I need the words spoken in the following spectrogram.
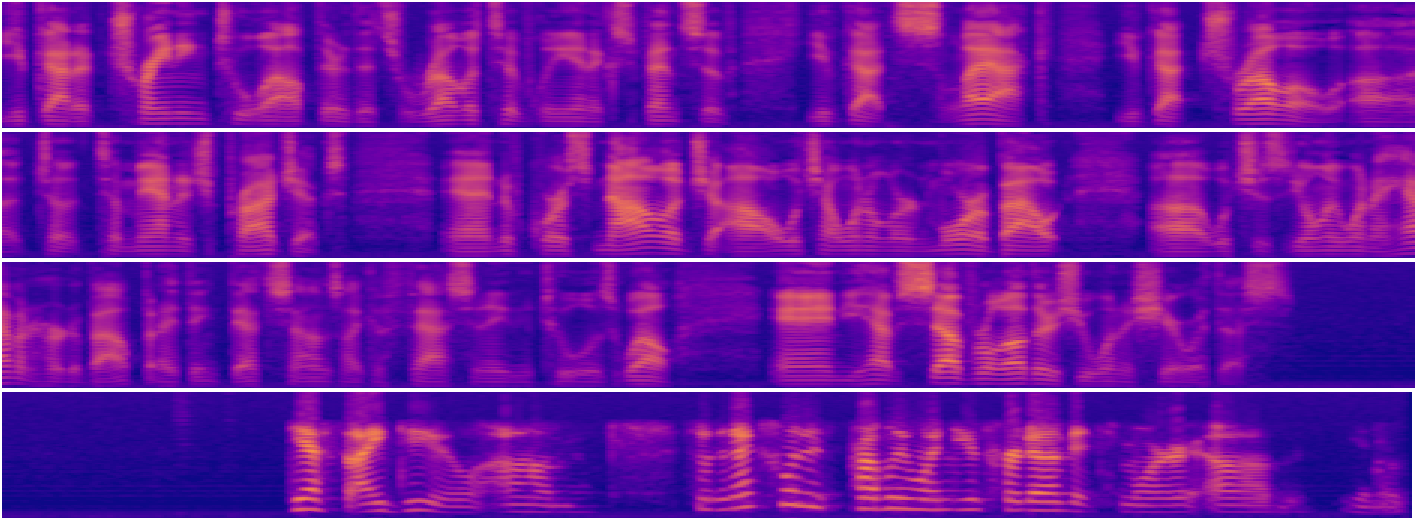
You've got a training tool out there that's relatively inexpensive. You've got slack you've got trello uh, to, to manage projects. And of course knowledge owl which i want to learn more about uh, which is the only one i haven't heard about but i think that sounds like a fascinating tool as well. And you have several others you want to share with us. Yes i do. Um, so the next one is probably one you've heard of. It's more, um, you know,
